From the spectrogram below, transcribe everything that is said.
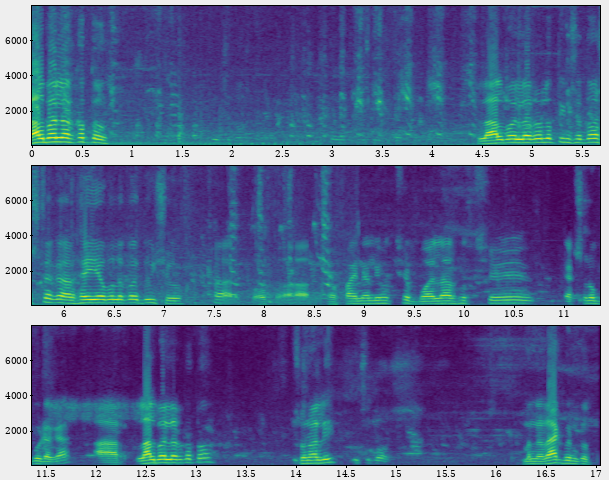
লাল বয়লার কত? লাল ব্রয়লার হলো তিনশো দশ টাকা, আর হেইয়া বলে কয় দুইশো। ফাইনালি হচ্ছে ব্রয়লার হচ্ছে একশো নব্বই টাকা, আর লাল ব্রয়লার কত? সোনালি? মানে রাখবেন কত?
